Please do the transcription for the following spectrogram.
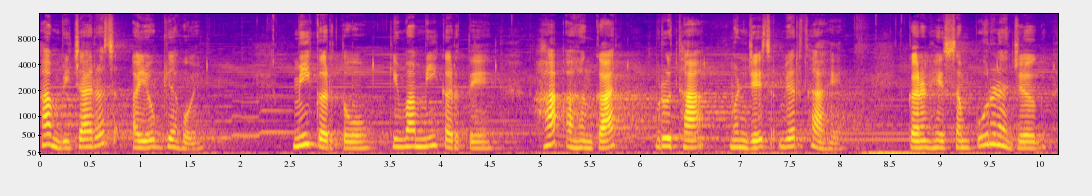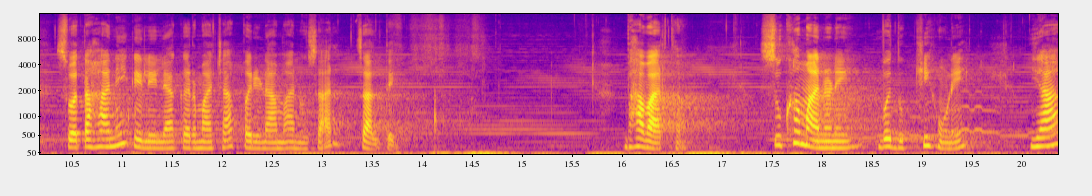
हा विचारच अयोग्य होय. मी करतो किंवा मी करते हा अहंकार वृथा म्हणजेच व्यर्थ आहे. कारण हे संपूर्ण जग स्वतःने केलेल्या कर्माच्या परिणामानुसार चालते. भावार्थ सुख मानणे व दुःखी होणे ह्या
